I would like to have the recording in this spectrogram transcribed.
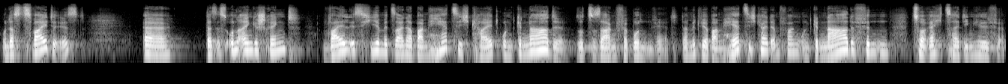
Und das Zweite ist, äh, das ist uneingeschränkt, weil es hier mit seiner Barmherzigkeit und Gnade sozusagen verbunden wird, damit wir Barmherzigkeit empfangen und Gnade finden zur rechtzeitigen Hilfe.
